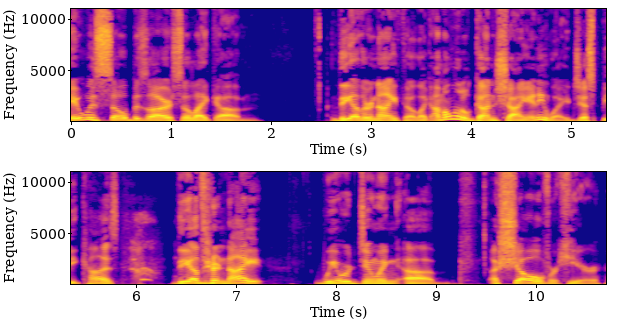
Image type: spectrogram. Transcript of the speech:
It was so bizarre. So like um, the other night though, like I'm a little gun shy anyway, just because the other night we were doing uh, a show over here,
